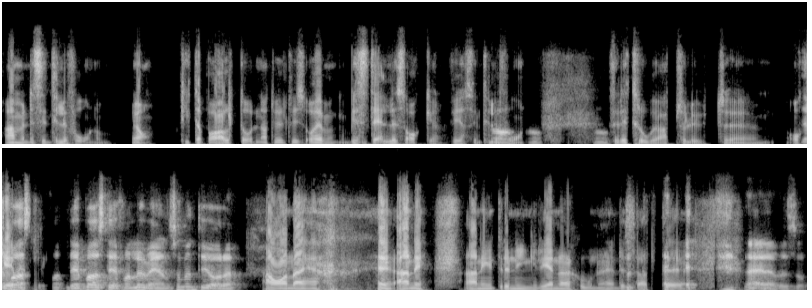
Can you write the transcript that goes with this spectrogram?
använder sin telefon och ja, tittar på allt och naturligtvis och även beställer saker via sin telefon. Ja, ja. Så det tror jag absolut. Eh, och det, är bara Stefan, det är bara Stefan Löfven som inte gör det. Ja, nej, han är, han är inte den yngre generationen heller. Så att, eh, nej, det är så.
